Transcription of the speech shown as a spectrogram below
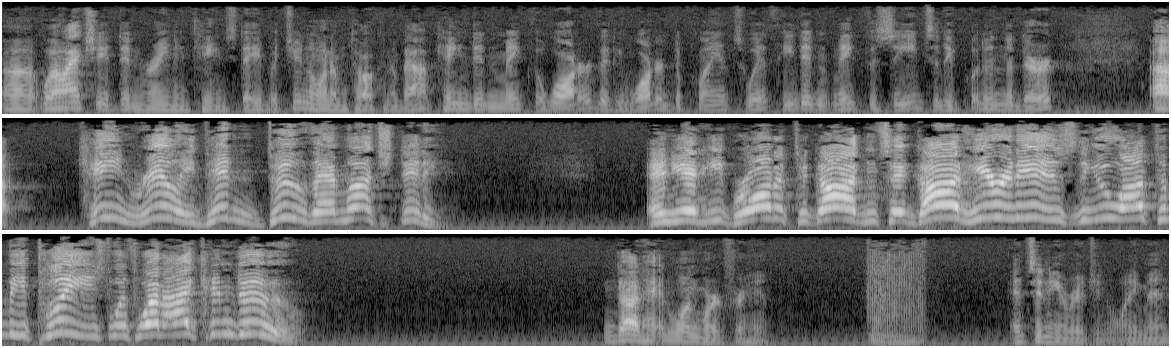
Uh, well, actually, it didn't rain in Cain's day, but you know what I'm talking about. Cain didn't make the water that he watered the plants with. He didn't make the seeds that he put in the dirt. Uh, Cain really didn't do that much, did he? And yet he brought it to God and said, God, here it is. You ought to be pleased with what I can do. And God had one word for him. It's in the original. Amen.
